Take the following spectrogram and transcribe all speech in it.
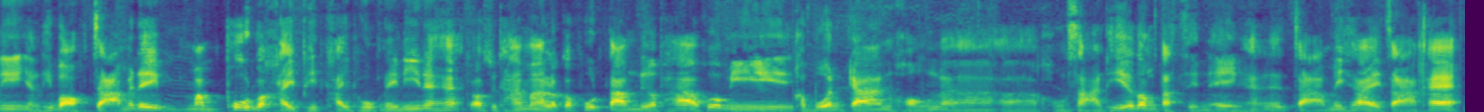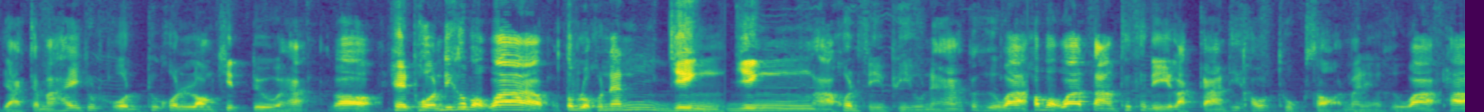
นี่อย่างที่บอกจ่าไม่ได้มาพูดว่าใครผิดใครถูกในนี้นะฮะก็สุดท้ายมาเราก็พูดตามเนื้อผ้าเพื่อมีขบวนการของออของศาลที่จะต้องตัดสินเองฮะจ่าไม่ใช่จ่าแค่ อยากจะมาให้ทุกคนทุกคนลองคิดดูฮะก็เหตุผลที่เขาบอกว่าตำรวจคนนั้นยิงยิงคนสีผิวนะฮะก็คือว่าเขาบอกว่าตามทฤษฎีหลักการที่เขาถูกสอนมาเนี่ยก็คือว่าถ้า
